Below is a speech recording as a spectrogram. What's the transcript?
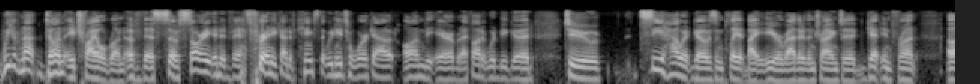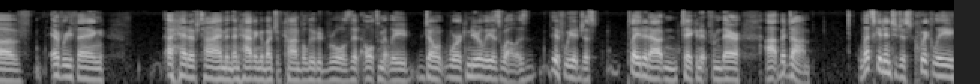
We have not done a trial run of this, so sorry in advance for any kind of kinks that we need to work out on the air, but I thought it would be good to see how it goes and play it by ear rather than trying to get in front of everything ahead of time and then having a bunch of convoluted rules that ultimately don't work nearly as well as if we had just played it out and taken it from there. Uh, but Dom, let's get into just quickly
